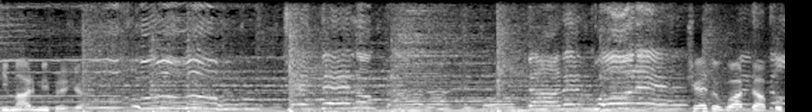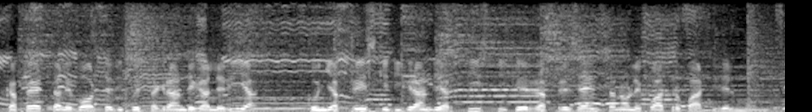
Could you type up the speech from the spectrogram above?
di marmi pregiati. Cedo guarda a bocca aperta le volte di questa grande galleria con gli affreschi di grandi artisti che rappresentano le quattro parti del mondo.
